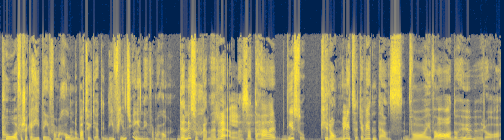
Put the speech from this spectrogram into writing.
på och försöka hitta information då bara tyckte jag att det finns ju ingen information. Den är så generell så att det här det är så krångligt så att jag vet inte ens vad är vad och hur. Och,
